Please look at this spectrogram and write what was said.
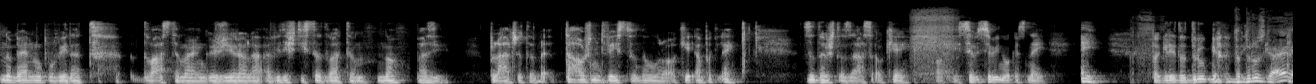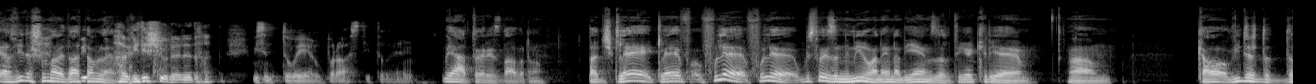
noben mu povedati, dva ste me angažirala, a vidiš tiste dva tam, no, pazi, plačate me, tavžen 200 na uro, okay, ampak le. Zadržite zase, okay, okay. Se, se vidimo kasneje. Ej, pa gre do drugega. Do drugega, ej, jaz vidiš, šuno dva tam le. A vidiš, ura na dva. Mislim, to je vprosti. To je. Ja, to je res dobro. No. Pač klej, klej, fulje, fulje, v bistvu je zanimivo, ne narejen, zaradi tega, ker je. Um, kao, vidiš, da, da,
